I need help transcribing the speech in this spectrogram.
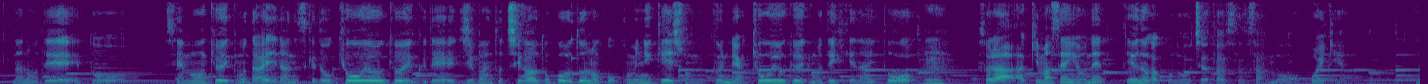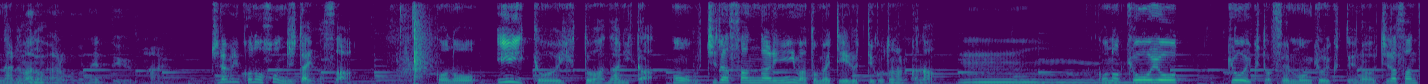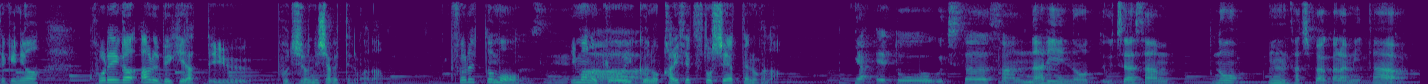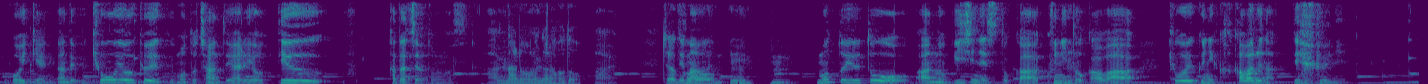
と。なので、えっと、専門教育も大事なんですけど教養教育で自分と違うところとのこうコミュニケーションの訓練教養教育もできてないとうん。それは飽きませんよねっていうのがこの内田達さんのご意見。まあ、なるほど。なるほどねっていう。はちなみにこの本自体はさ、このいい教育とは何かを内田さんなりにまとめているっていうことなのかな？い、うーんこの教養教育と専門教育っていうのは内田さん的にはこれがあるべきだっていうポジションで喋ってるのかな？それとも今の教育あの解説としてやってるのかな？ーいやえっと内田さんなりの内田さんのうん。立場から見たご意見なんで教養教育もっとちゃんとやれよっていう形だと思います。はい、なるほどなるほほど。ど。はいじゃあこの、でまあうん。うん、もっと言うとあのビジネスとか国とかは教育に関わるなっていうふうに、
